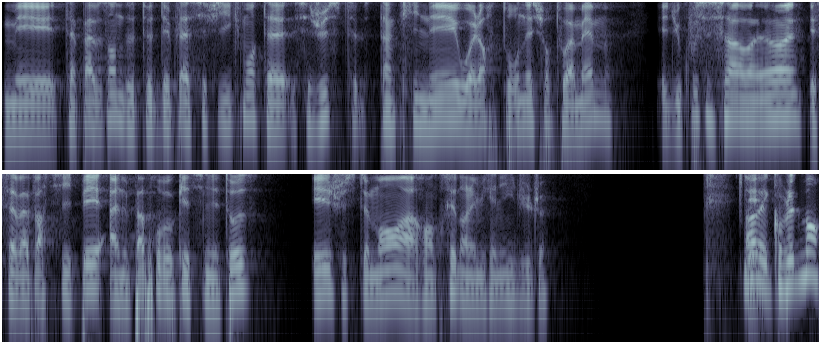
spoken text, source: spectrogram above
mais t'as pas besoin de te déplacer physiquement, c'est juste t'incliner ou alors tourner sur toi-même. Et du coup, c'est ça, ouais, ouais. Et ça va participer à ne pas provoquer de cinétose et justement à rentrer dans les mécaniques du jeu. Non, mais complètement.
